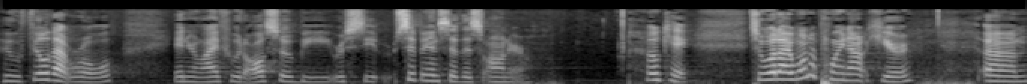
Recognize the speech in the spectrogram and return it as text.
who fill that role in your life, who would also be recipients of this honor. Okay, so what I want to point out here um,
